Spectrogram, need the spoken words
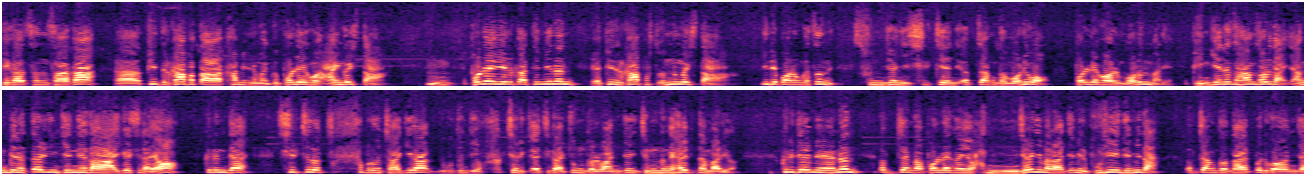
해가선사가 어, 비들 갚았다 하면은 그 본래공 아닌 것이다. 음, 본래일 같으면은 비들 갚을 수 없는 것이다. 이래 보는 것은 순전히 실제 업장도 모르고 본래공을 모르는 말이야. 빈견에서 한 소리다. 양변에 떨린 견해다 이것이라요. 그런데 실제로 참으로 자기가 누구든지 확철이 깨치가 중도를 완전히 증능해있단 말이요. 그리 되면은 업장과 본래공이 완전히 말하자면 부진이 됩니다. 업장도 내뿌리고 이제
